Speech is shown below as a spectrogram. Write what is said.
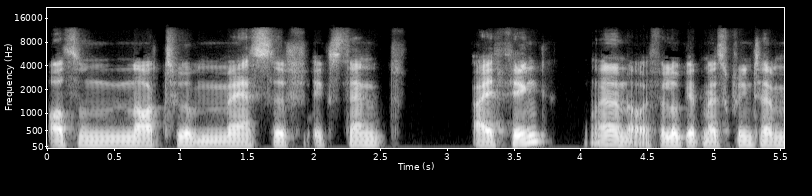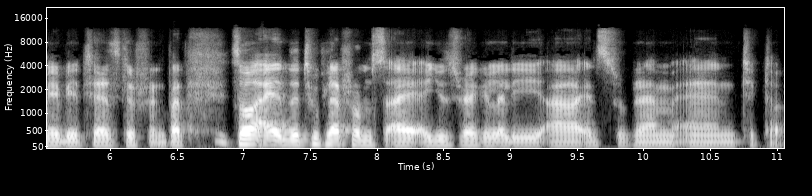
also not to a massive extent. I think I don't know if I look at my screen time, maybe it tells different. But so I, the two platforms I, I use regularly are Instagram and TikTok.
